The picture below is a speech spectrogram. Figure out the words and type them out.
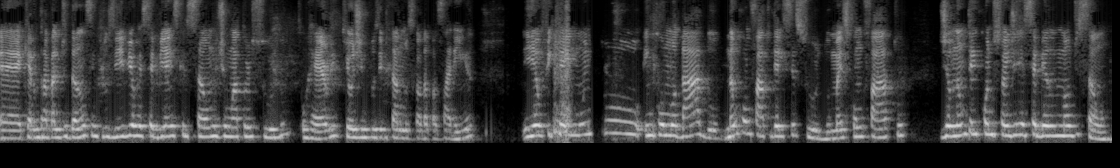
é, que era um trabalho de dança, inclusive eu recebi a inscrição de um ator surdo, o Harry, que hoje inclusive está no musical da Passarinha, e eu fiquei muito incomodado, não com o fato dele ser surdo, mas com o fato de eu não ter condições de recebê-lo numa audição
